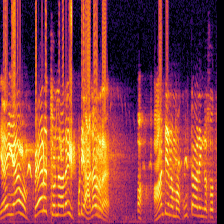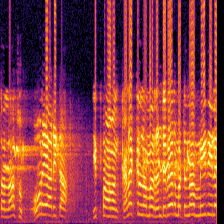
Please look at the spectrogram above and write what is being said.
ஏய்யா அவன் பேரை சொன்னாலே இப்படி அலற அப்பா, ஆண்டி நம்ம கூட்டாளிங்க சொத்தெல்லாம் சு- சூறையாடிட்டான் இப்ப அவன் கணக்கில் நம்ம ரெண்டு பேர் மட்டும்தான் மீதியில.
